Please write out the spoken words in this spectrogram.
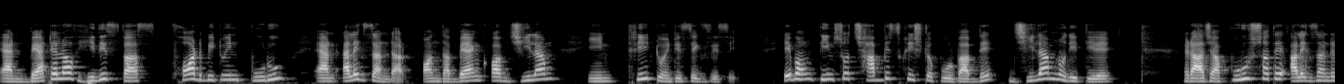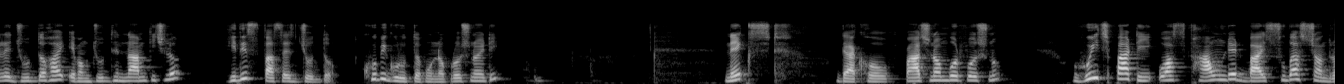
অ্যান্ড ব্যাটেল অফ Hydaspes fought between Puru and Alexander on the bank of Jhelum in three twenty six BC এবং তিনশো ছাব্বিশ খ্রিস্টপূর্বাব্দে ঝিলাম নদীর তীরে রাজা পুরুষ সাথে আলেকজান্ডারের যুদ্ধ হয় এবং যুদ্ধের নাম কি ছিল? হিদিসপাসের যুদ্ধ। খুবই গুরুত্বপূর্ণ প্রশ্ন এটি। নেক্সট দেখো পাঁচ নম্বর প্রশ্ন। Which party was founded by Subhas Chandra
